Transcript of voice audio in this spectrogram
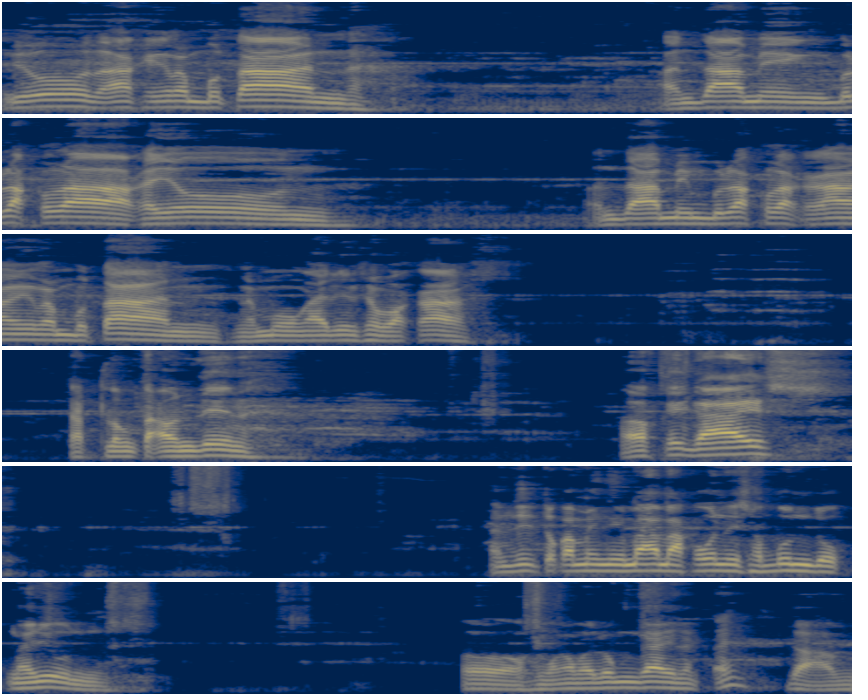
Yun, aking rambutan. Ang daming bulaklak, ayun. Ang daming bulaklak ang rambutan. Namunga din sa wakas. Tatlong taon din. Okay guys. Andito kami ni Mama Kuni sa bundok ngayon. Oh, mga malunggay. Ay, dami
